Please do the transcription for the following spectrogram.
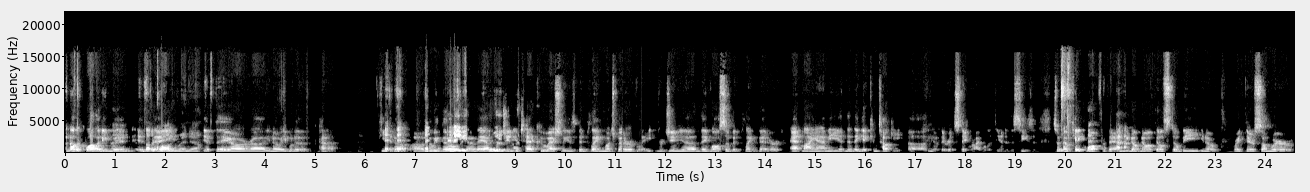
another quality win. another they, quality win, yeah. If they are, uh, you know, able to kind of keep it up. Uh, Louisville, maybe, you know, they have maybe, Virginia Tech, who actually has been playing much better of late. Virginia, they've also been playing better at Miami, and then they get Kentucky. Uh, you know, their in-state rival at the end of the season. So no cakewalk for them. We don't know if they'll still be, you know, right there somewhere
